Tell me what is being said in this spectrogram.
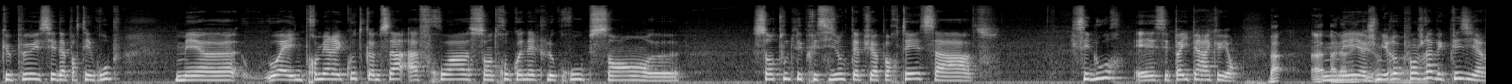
que peut essayer d'apporter le groupe. Mais euh, ouais, une première écoute comme ça, à froid, sans trop connaître le groupe, sans, sans toutes les précisions que tu as pu apporter, ça. C'est lourd et c'est pas hyper accueillant. Bah, Mais je m'y replongerai avec plaisir.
